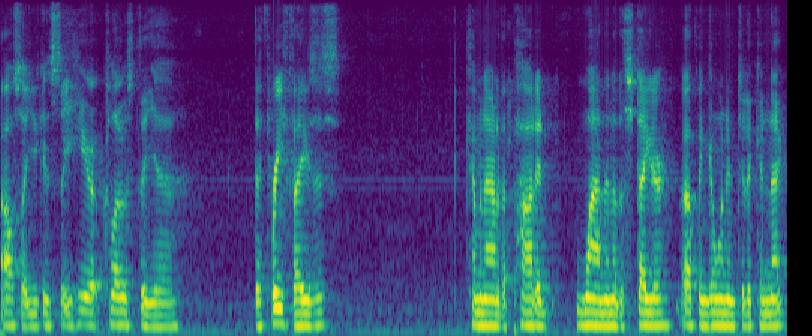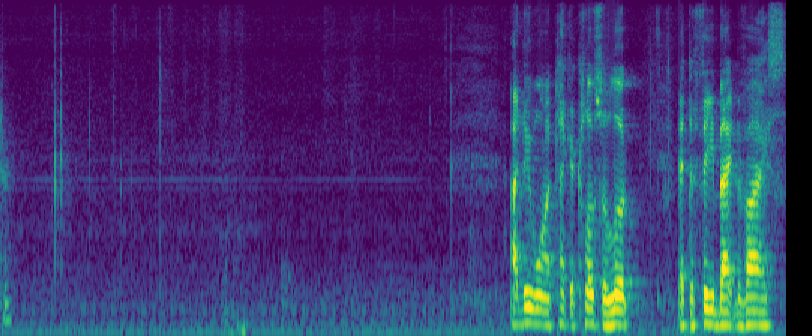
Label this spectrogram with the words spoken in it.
Also, you can see here up close the, uh, the three phases coming out of the potted winding of the stator up and going into the connector. I do want to take a closer look at the feedback device.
